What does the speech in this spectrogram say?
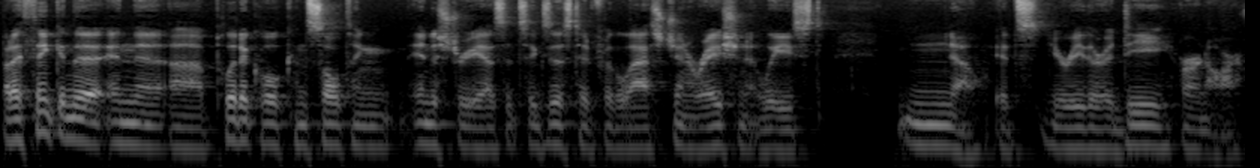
But I think in the in the uh, political consulting industry, as it's existed for the last generation at least, no, it's you're either a D or an R.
